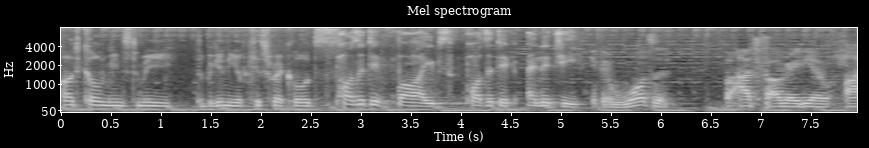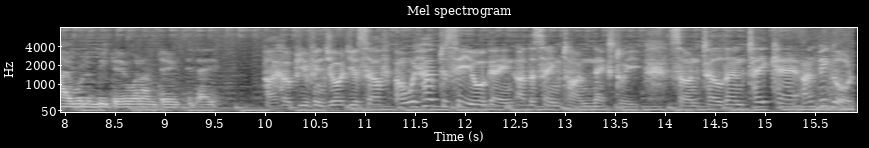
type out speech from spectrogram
Aajkal means to me the beginning of Kiss Records. Positive vibes, positive energy. If it wasn't for Aajkal Radio, I wouldn't be doing what I'm doing today. I hope you've enjoyed yourself, and we hope to see you again at the same time next week. So until then, take care and be good.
